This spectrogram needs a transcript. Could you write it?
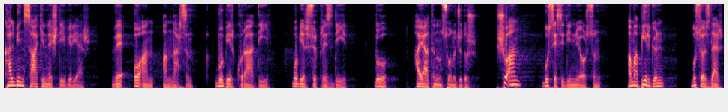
kalbin sakinleştiği bir yer. Ve o an anlarsın. Bu bir kura değil. Bu bir sürpriz değil. Bu hayatının sonucudur. Şu an bu sesi dinliyorsun. Ama bir gün bu sözler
